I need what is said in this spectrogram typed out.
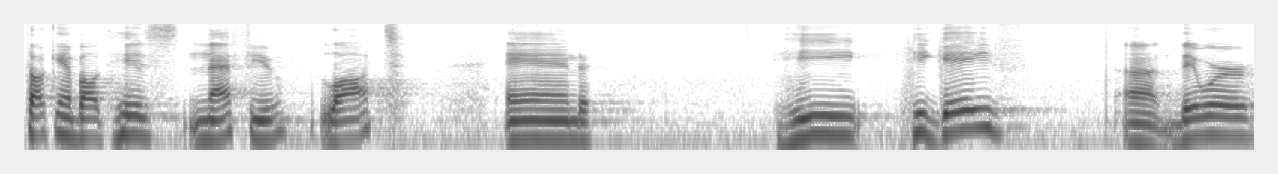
talking about his nephew, Lot. And he, he gave, uh, they were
